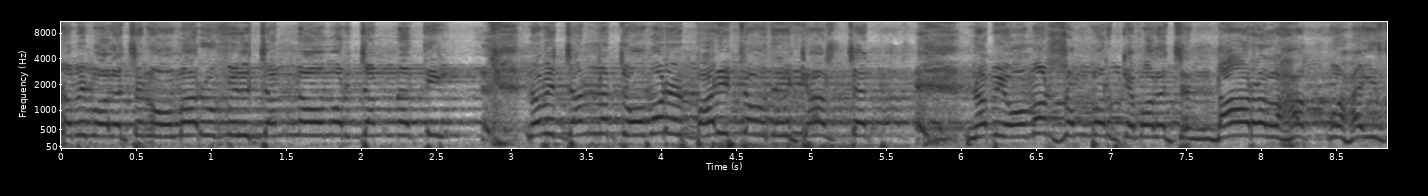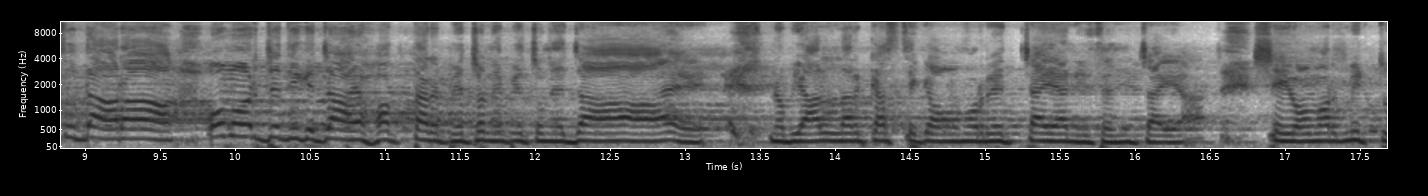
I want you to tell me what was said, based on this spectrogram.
নবী বলেছেন, ওমার উফিল জান্না, ওমর জান্নাতি। নবী জান্নাতে ওমরের বাড়িটাও দেখে আসছেন। নবী ওমর সম্পর্কে বলেছেন, দারাল হক হাইসু দারা। ওমর যেদিকে যায়, হক তার পেছনে পেছনে যায়। নবী আল্লাহর কাছ থেকে অমরের চায়া নিছেন চায়া সেই অমর মৃত্যু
